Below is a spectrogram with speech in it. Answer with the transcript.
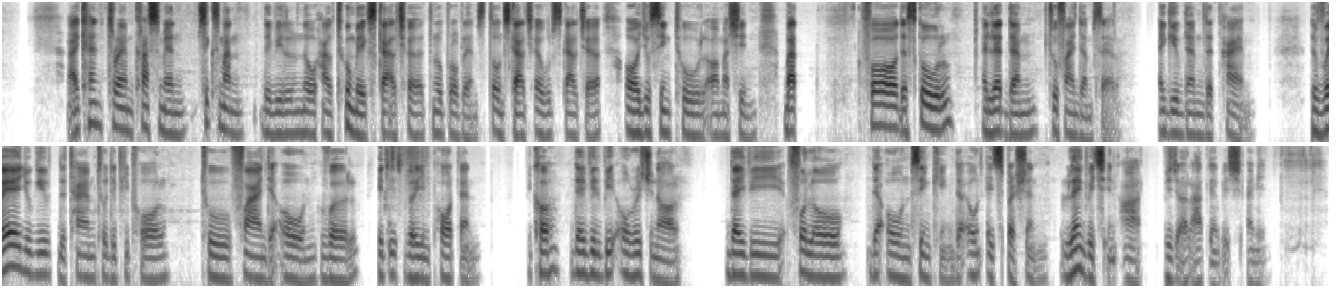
I can train craftsmen six months. They will know how to make sculpture, no problem. Stone sculpture, wood sculpture, or using tool or machine. But for the school, I let them to find themselves. I give them the time. The way you give the time to the people to find their own world, it is very important because they will be original. They will follow their own thinking, their own expression, language in art, visual art language. I mean,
